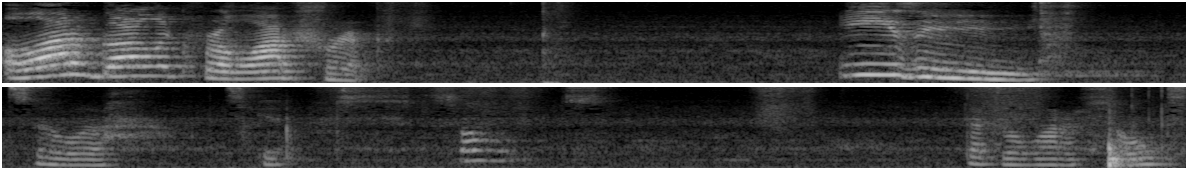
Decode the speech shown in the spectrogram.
A lot of garlic for a lot of shrimp. Easy. So, uh, let's get salt. That's a lot of salt.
